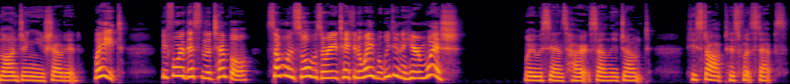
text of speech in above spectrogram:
Lan Jingyi shouted, Wait! Before this in the temple, someone's soul was already taken away, but we didn't hear him wish. Wei Wuxian's heart suddenly jumped. He stopped his footsteps.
